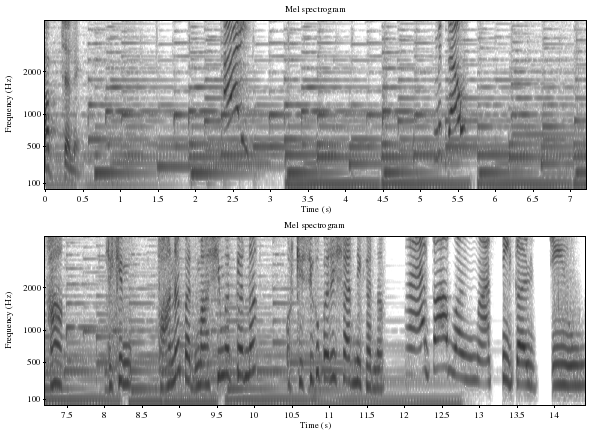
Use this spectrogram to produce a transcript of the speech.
अब चले हाय। बताओ हाँ लेकिन वहाँ ना बदमाशी मत करना और किसी को परेशान नहीं करना। मैं का बदमाशी करती हूँ?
